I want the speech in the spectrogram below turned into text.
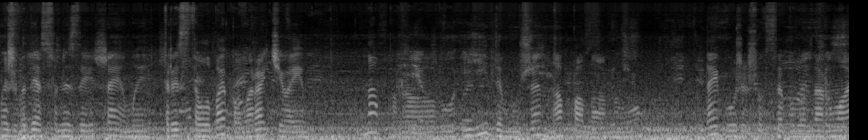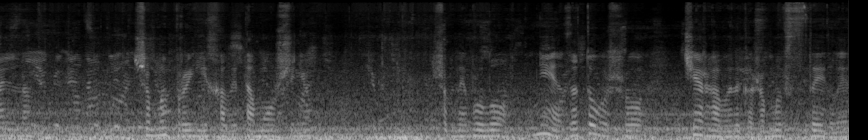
Ми ж в Одесу не заїжджаємо, ми три столба поворачуємо направо і їдемо вже на Паланову. Дай Боже, щоб все було нормально, щоб ми проїхали таможню, щоб не було. Ні, за того, що черга велика, щоб ми встигли.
